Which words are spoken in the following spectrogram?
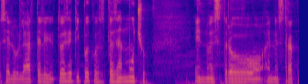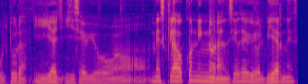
celular, televisión, todo ese tipo de cosas pesan mucho en, nuestro, en nuestra cultura y, y se vio mezclado con ignorancia, se vio el viernes.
